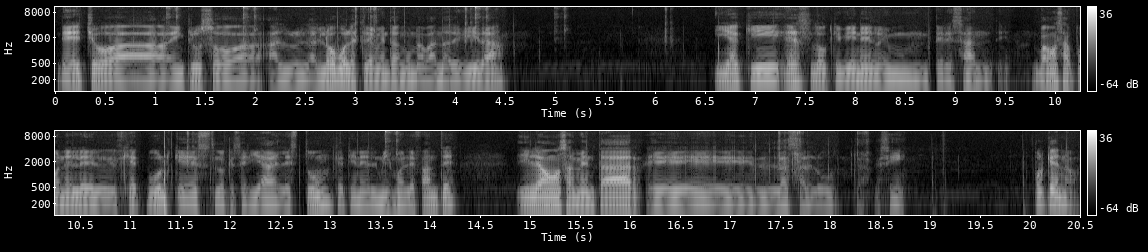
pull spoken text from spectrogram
De hecho, a, incluso al, lobo le estoy aumentando una banda de vida. Y aquí es lo que viene lo interesante. Vamos a ponerle el Headbull, que es lo que sería el Stum, que tiene el mismo elefante. Y le vamos a aumentar eh, la salud, claro que sí. ¿Por qué no?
